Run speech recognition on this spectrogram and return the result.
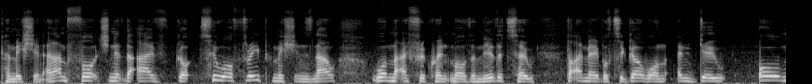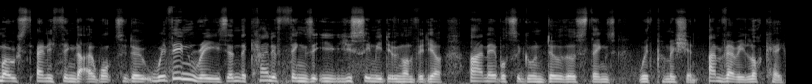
permission. And I'm fortunate that I've got two or three permissions now, one that I frequent more than the other two, that I'm able to go on and do almost anything that I want to do within reason, the kind of things that you, you see me doing on video, I'm able to go and do those things with permission. I'm very lucky.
